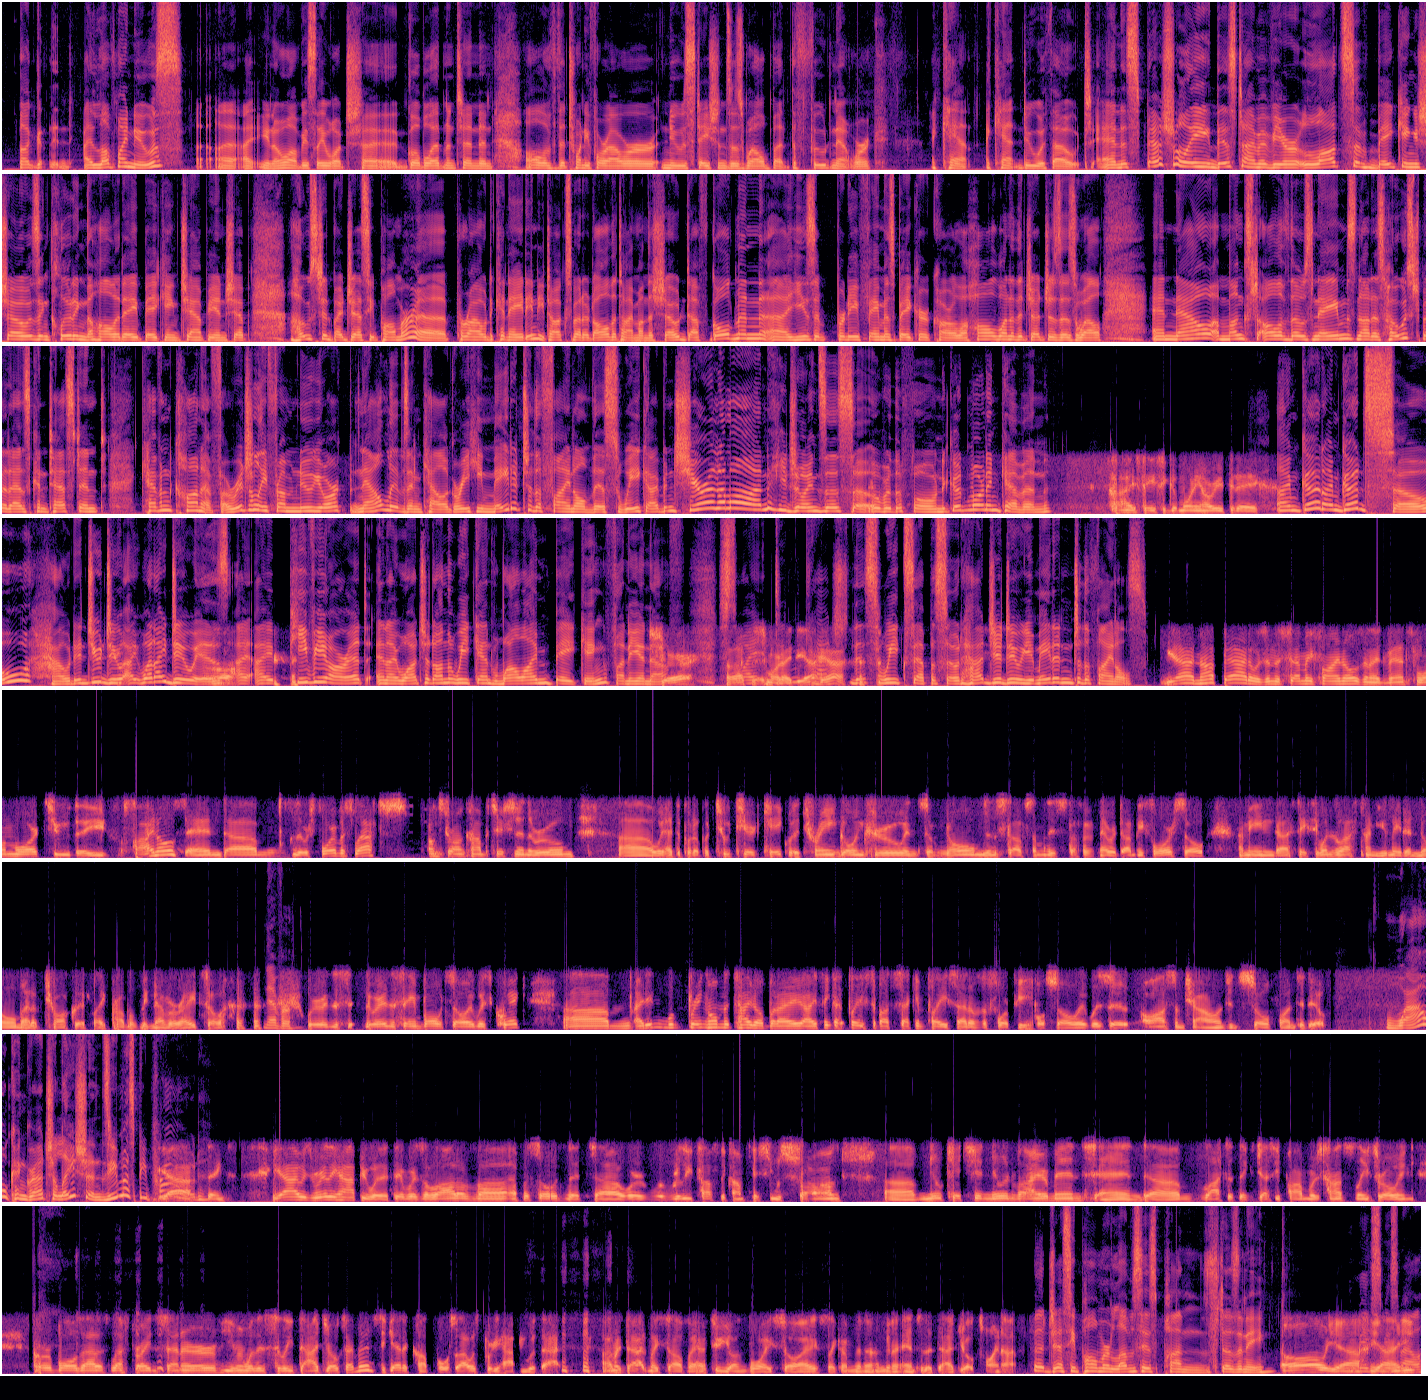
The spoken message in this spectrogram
I love my news. Uh, I, you know, obviously watch uh, Global Edmonton and all of the 24-hour news stations as well. But the Food Network, I can't. I can't do without. And especially this time of year, lots of baking shows, including the Holiday Baking Championship, hosted by Jesse Palmer, a proud Canadian. He talks about it all the time on the show. Duff Goldman, uh, he's a pretty famous baker. Carla Hall, one of the judges as well. And now, amongst all of those names, not as host but as contestant, Kevin Conniff, originally from New York, now lives in Calgary. He made it to the final this week. I've been cheering him on. He joins us uh, over the phone. Good morning, Kevin. Hi, Stacey. Good morning. How are you today? I'm good. I'm good. So, how did you do? I, what I do is Oh. I, I PVR it and I watch it on the weekend while I'm baking. Funny enough. Sure. Oh, that's a smart idea, yeah. this week's episode. How'd you do? You made it into the finals. Yeah, not bad. I was in the semifinals and I advanced one more to the finals. And um, there was four of us left. Strong, strong competition in the room. Uh, we had to put up a two-tiered cake with a train going through and some gnomes and stuff. Some of this stuff I've never done before. So, I mean, uh, Stacey, when's the last time you made a gnome out of chocolate? Like, probably never, right? So, Never. we were in the we were in the same boat, so it was quick. Um, I didn't bring home the title, but I, I think I placed about second place out of the four people. So it was an awesome challenge and so fun to do. Wow! Congratulations. You must be proud. Yeah, thanks. Yeah, I was really happy with it. There was a lot of uh, episodes that uh, were, were really tough. The competition was strong. Um, new kitchen, new environment, and um, lots of things. Jesse Palmer was constantly throwing curveballs at us left, right, and center, even with his silly dad jokes. I managed to get a couple, so I was pretty happy with that. I'm a dad myself. I have two young boys, so I was like, I'm gonna I'm gonna answer the dad jokes. Why not? Uh, Jesse Palmer loves his puns, doesn't he? Oh yeah, yeah.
